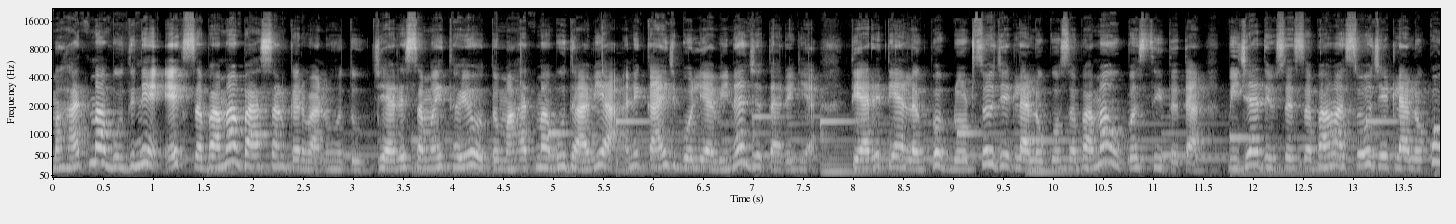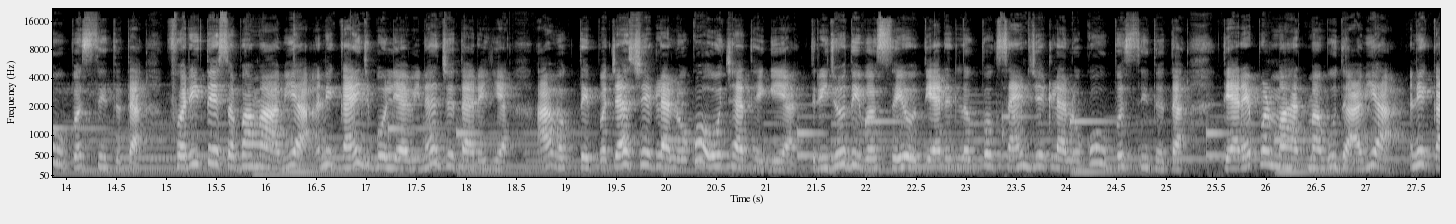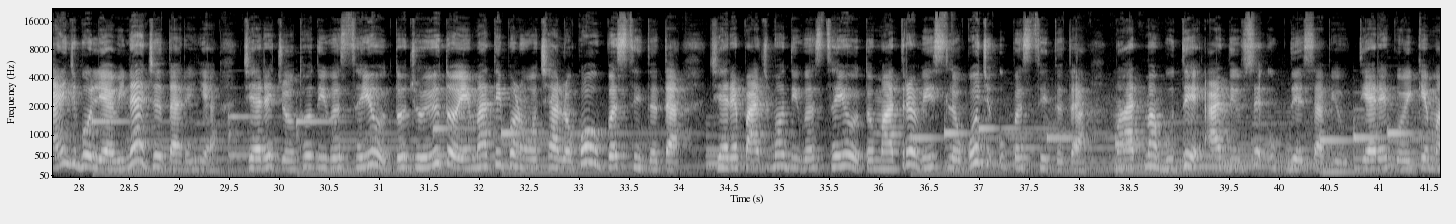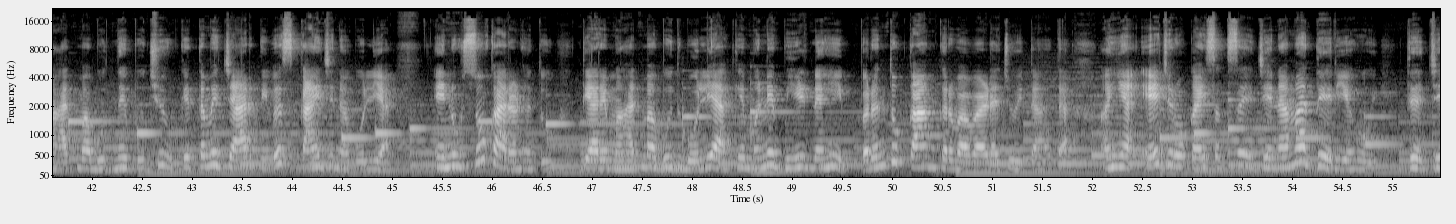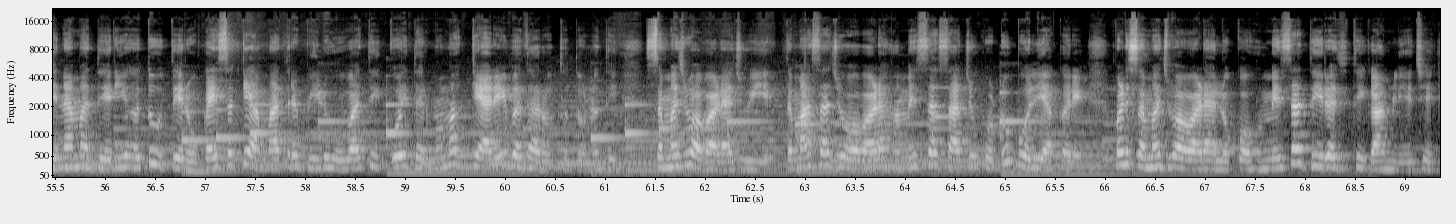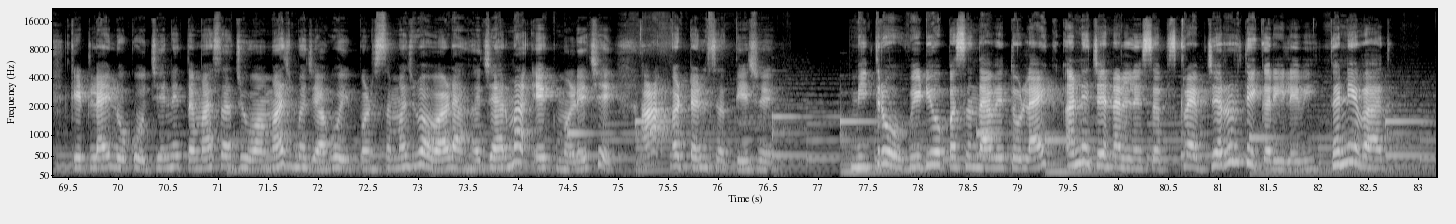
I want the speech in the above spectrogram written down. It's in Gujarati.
મહાત્મા બુદ્ધને એક સભામાં ભાષણ કરવાનું હતું. જ્યારે સમય થયો તો મહાત્મા બુદ્ધ આવ્યા અને કાંઈ જ બોલ્યા વિના જતા રહ્યા. ત્યારે ત્યાં લગભગ દોઢસો જેટલા લોકો સભામાં ઉપસ્થિત હતા. બીજા દિવસે સભામાં સો જેટલા લોકો ઉપસ્થિત હતા. ફરી તે સભામાં આવ્યા અને કાંઈ જ બોલ્યા વિના જતા રહ્યા. આ વખતે પચાસ જેટલા લોકો ઓછા થઈ ગયા. ત્રીજો દિવસ થયો ત્યારે લગભગ સાઠ જેટલા લોકો ઉપસ્થિત હતા. ત્યારે પણ મહાત્મા બુદ્ધ આવ્યા અને કાંઈ જ બોલ્યા વિના જતા રહ્યા. જ્યારે ચોથો દિવસ થયો તો જોયું તો એમાંથી પણ ઓછા લોકો ઉપસ્થિત હતા. જ્યારે પાંચમો દિવસ થયો તો માત્ર વીસ લોકો જ ઉપસ્થિત હતા. મહાત્મા બુદ્ધે આ દિવસે ઉપદેશ આપ્યો. ત્યારે કોઈકે મહાત્મા બુદ્ધને પૂછ્યું કે તમે ચાર દિવસ કાંઈ જ ન બોલ્યા. એનું શું કારણ હતું? ત્યારે મહાત્મા બુદ્ધ બોલ્યા કે, મને ભીડ નહીં, પરંતુ કામ કરવાવાળા જોઈતા હતા. અહીંયા એ જ રોકાઈ શકશે જેનામાં ધૈર્ય હોય. જેનામાં ધૈર્ય હતું તે રોકાઈ શક્યા, માત્ર ભીડ હોવાથી કોઈ ધર્મમાં ક્યારેય વધારો થતો નથી. સમજવાવાળા જોઈએ. તમાશા જોવાવાળા હંમેશા સાચું ખોટું બોલ્યા કરે. પણ સમજવાવાળા લોકો હંમેશા ધીરજથી કામ લે છે. કેટલાય લોકો જેને તમાશા જોવામાં જ મજા હોય, પણ સમજવાવાળા હજારમાં એક મળે છે. આ અટલ સત્ય છે. મિત્રો, વીડિયો પસંદ આવે તો લાઈક અને ચેનલને સબસ્ક્રાઈબ જરૂરથી કરી લેવી. ધન્યવાદ.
